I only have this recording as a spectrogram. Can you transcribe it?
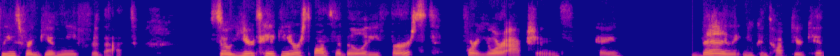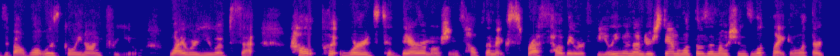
please forgive me for that. So you're taking responsibility first for your actions. Okay. Then you can talk to your kids about what was going on for you. Why were you upset? Help put words to their emotions. Help them express how they were feeling and understand what those emotions look like and what they're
